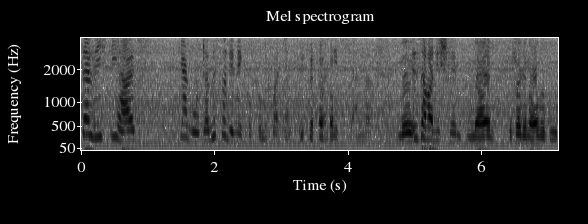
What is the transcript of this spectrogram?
da liegt die halt Ja gut, dann müssen wir die Nekrophonik weiterentwickeln. Das geht nicht anders. Nee. Ist aber nicht schlimm. Nein, ist ja genauso gut.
